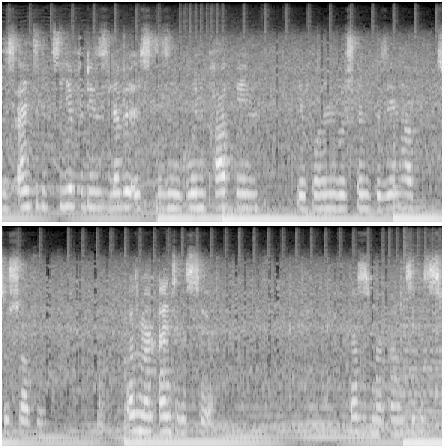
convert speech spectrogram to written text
Das einzige Ziel für dieses Level ist, diesen grünen Part, den ihr vorhin bestimmt gesehen habt, zu schaffen. Das ist mein einziges Ziel. Das ist mein einziges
